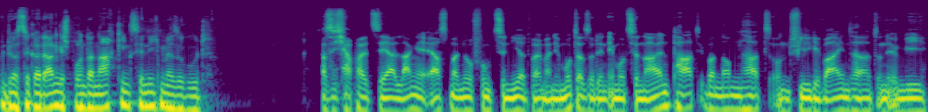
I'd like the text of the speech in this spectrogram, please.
Und du hast ja gerade angesprochen, danach ging es dir nicht mehr so gut. Also ich habe halt sehr lange erstmal nur funktioniert, weil meine Mutter so den emotionalen Part übernommen hat und viel geweint hat und irgendwie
